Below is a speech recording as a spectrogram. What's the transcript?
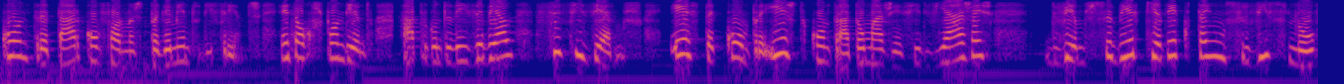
contratar com formas de pagamento diferentes. Então, respondendo à pergunta da Isabel, se fizermos esta compra, este contrato a uma agência de viagens, devemos saber que a DECO tem um serviço novo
